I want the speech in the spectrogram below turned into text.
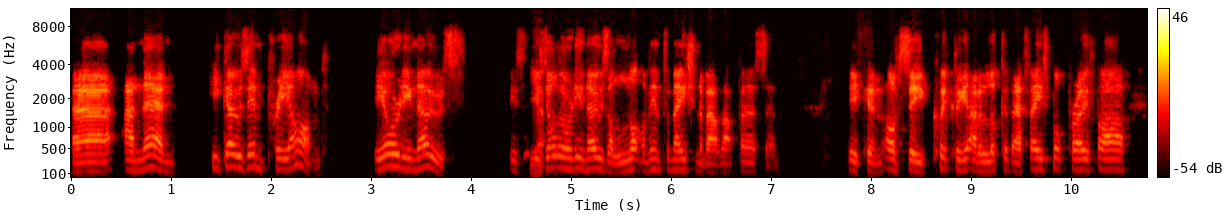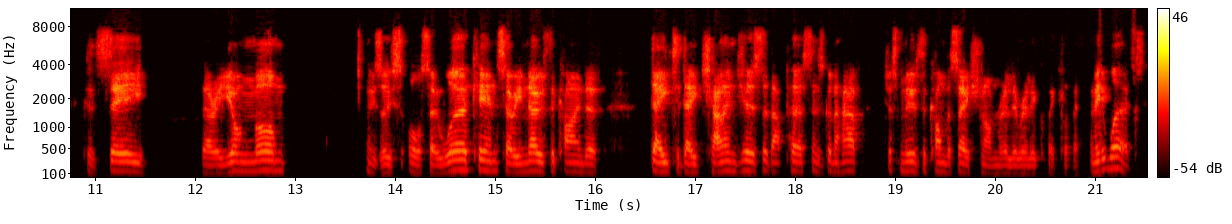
yeah. uh, and then he goes in pre-armed. He already knows. He's, he's already knows a lot of information about that person. He can obviously quickly have a look at their Facebook profile, can see they're a young mum who's also working, so he knows the kind of day to day challenges that that person is going to have. Just moves the conversation on really, really quickly, and it works.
